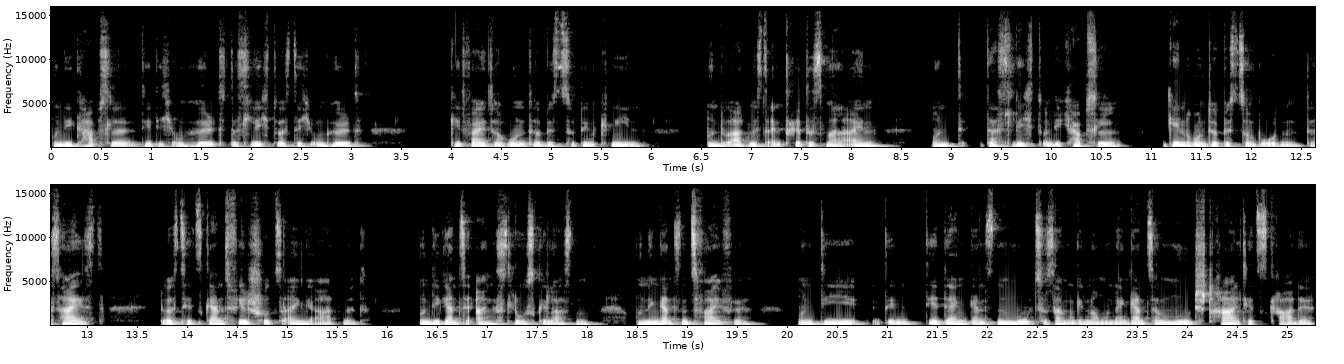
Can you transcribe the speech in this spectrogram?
und die Kapsel, die dich umhüllt, das Licht, was dich umhüllt, geht weiter runter bis zu den Knien. Und du atmest ein drittes Mal ein und das Licht und die Kapsel gehen runter bis zum Boden. Das heißt, du hast jetzt ganz viel Schutz eingeatmet und die ganze Angst losgelassen und den ganzen Zweifel und die den dir deinen ganzen Mut zusammengenommen dein ganzer Mut strahlt jetzt grade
